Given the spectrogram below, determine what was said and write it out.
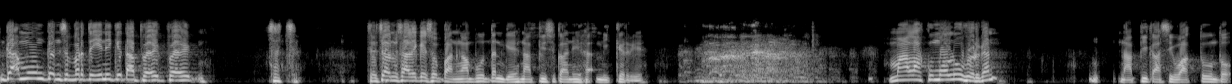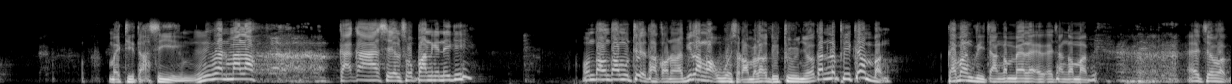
Enggak mungkin seperti ini kita baik-baik saja. Jajal misalnya ke sopan, ngapunten nggih, Nabi suka nih hak mikir ya. Malah ku mau luhur kan? Nabi kasih waktu untuk meditasi. Ini kan malah gak hasil sopan gini gini. Untung tamu dia tak Nabi bilang nggak wes ramelak di dunia kan lebih gampang. Gampang di cangkem melek, eh, cangkem apa? Eh jawab.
